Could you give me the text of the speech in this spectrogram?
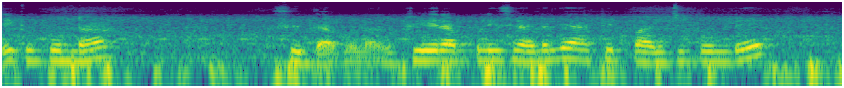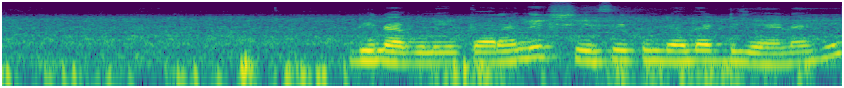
ਇੱਕ ਕੁੰਡਾ ਸਿੱਧਾ ਬੁਣਾਂਗੇ ਫਿਰ ਆਪਣੀ ਸਾਈਡ ਲਿਆ ਕੇ ਪੰਜ ਕੁੰਡੇ ਬਿਨਾ ਬੁਣੇ ਉਤਾਰਾਂਗੇ 6-6 ਕੁੰਡਿਆਂ ਦਾ ਡਿਜ਼ਾਈਨ ਹੈ ਇਹ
